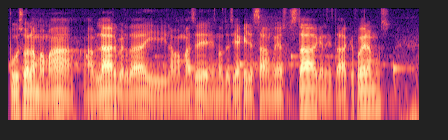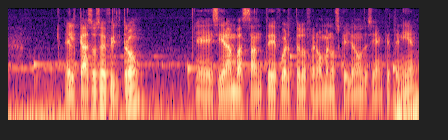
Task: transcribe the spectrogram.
puso a la mamá a hablar, ¿verdad? Y la mamá se, nos decía que ella estaba muy asustada, que necesitaba que fuéramos. El caso se filtró, eh, sí eran bastante fuertes los fenómenos que ellos nos decían que tenían,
